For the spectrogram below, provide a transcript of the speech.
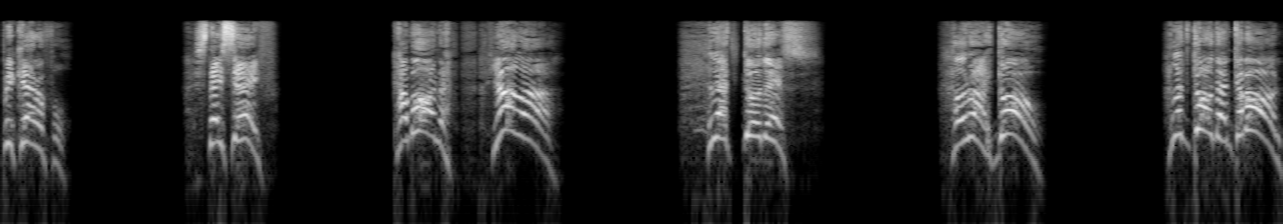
Be careful. Stay safe. Come on! Yalla! Let's do this! Alright, go! Let's go then, come on!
